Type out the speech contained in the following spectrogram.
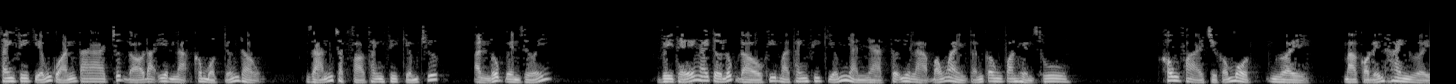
Thanh phi kiếm của hắn ta trước đó đã yên lặng không một tiếng động, dán chặt vào thanh phi kiếm trước, ẩn núp bên dưới, vì thế ngay từ lúc đầu khi mà thanh phi kiếm nhàn nhạt, nhạt tự như là bóng ảnh tấn công Văn Huyền Xu, không phải chỉ có một người mà có đến hai người,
